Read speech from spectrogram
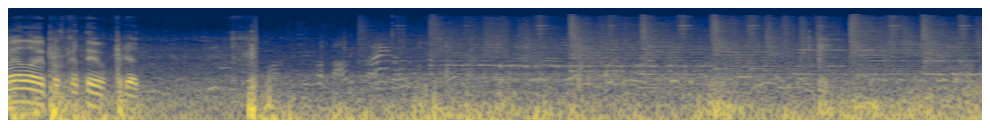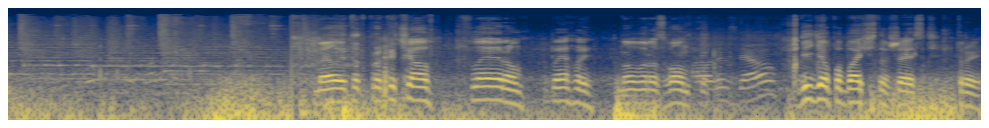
Меловий подкатив вперед. Мелий тут прокачав флеєром, пегой, нову розгонку. Він зробив? Відео побачите в жесть 3.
